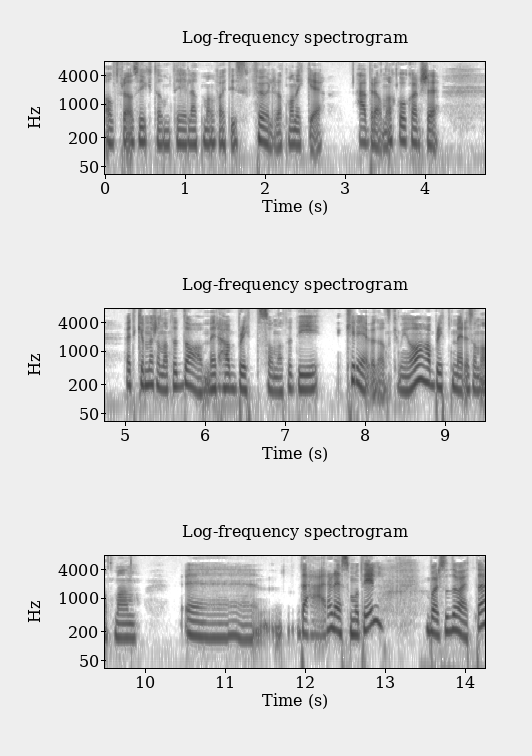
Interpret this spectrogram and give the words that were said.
alt fra sykdom til at man faktisk føler at man ikke er bra nok, og kanskje Jeg vet ikke om det er sånn at damer har blitt sånn at de krever ganske mye òg. Har blitt mer sånn at man eh, Det her er det som må til, bare så du veit det.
